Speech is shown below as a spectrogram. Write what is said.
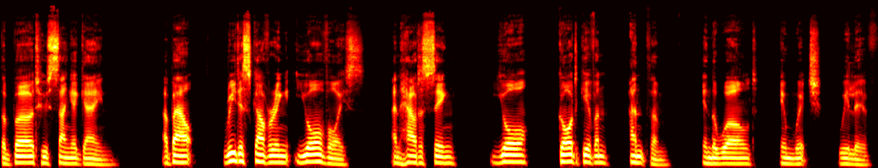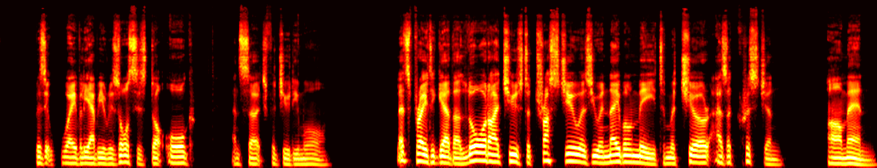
The Bird Who Sang Again, about rediscovering your voice and how to sing your God given anthem in the world in which we live. Visit waverleyabbeyresources.org and search for Judy Moore. Let's pray together. Lord, I choose to trust you as you enable me to mature as a Christian. Amen.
